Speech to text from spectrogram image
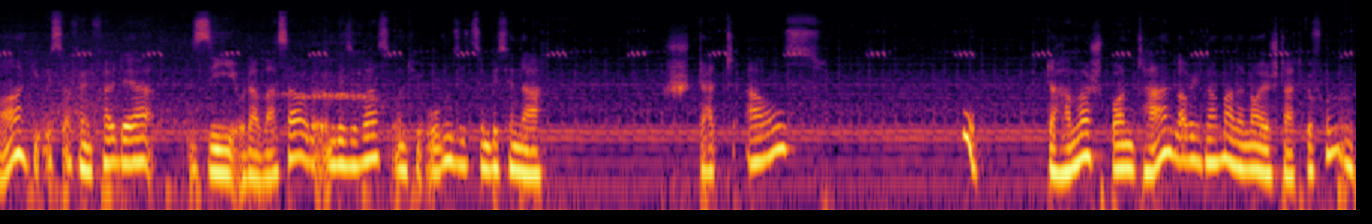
Oh, hier ist auf jeden Fall der See oder Wasser oder irgendwie sowas. Und hier oben sieht es so ein bisschen nach Stadt aus. Oh, da haben wir spontan, glaube ich, nochmal eine neue Stadt gefunden.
